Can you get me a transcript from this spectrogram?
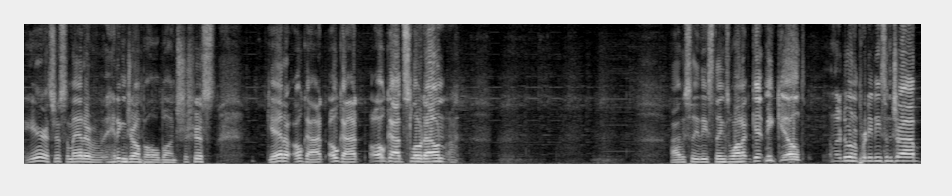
Here, it's just a matter of hitting jump a whole bunch. Just get a... Oh, God. Oh, God. Oh, God. Slow down. Obviously, these things want to get me killed, and they're doing a pretty decent job.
